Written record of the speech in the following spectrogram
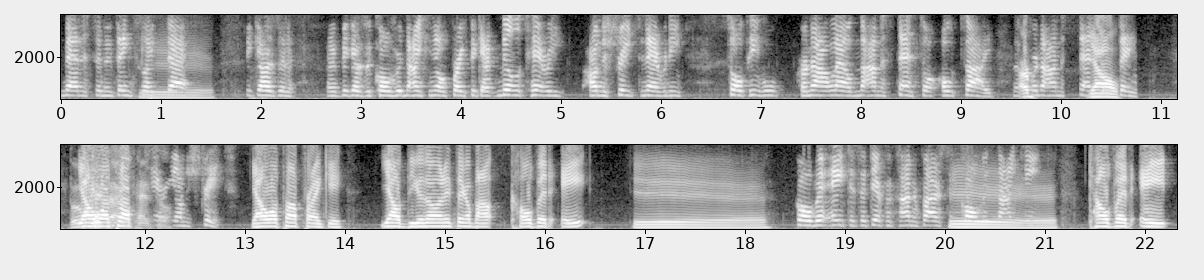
medicine and things like that. Because of uh, because of COVID nineteen outbreak. They got military on the streets and everything, so people are not allowed non-essential outside. That's Are- for non-essential Yo. things. Boobies Yo, what's up? essential. Military on the streets. Yo, what's up, Frankie? Yo, do you know anything about COVID eight? Uh, COVID eight is a different kind of virus than COVID nineteen. uh, COVID eight,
